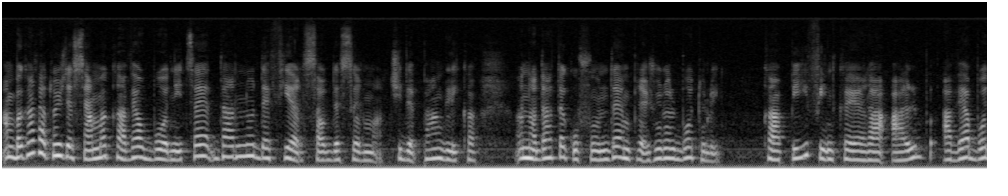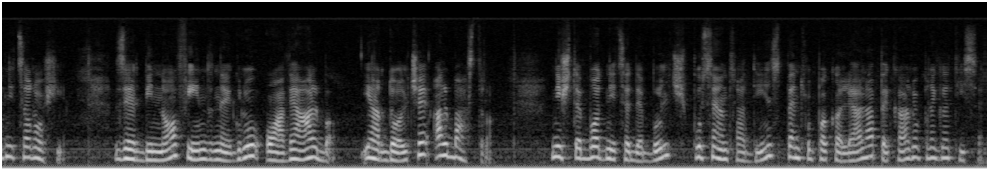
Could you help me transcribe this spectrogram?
Am băgat atunci de seamă că aveau bodnițe, dar nu de fier sau de sârmă, ci de panglică, înodată cu funde în prejurul botului. Capi, fiindcă era alb, avea bodniță roșie. Zerbino, fiind negru, o avea albă, iar Dolce albastră. Niște bodnițe de bâlci puse într-adins pentru păcăleala pe care o pregătise.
